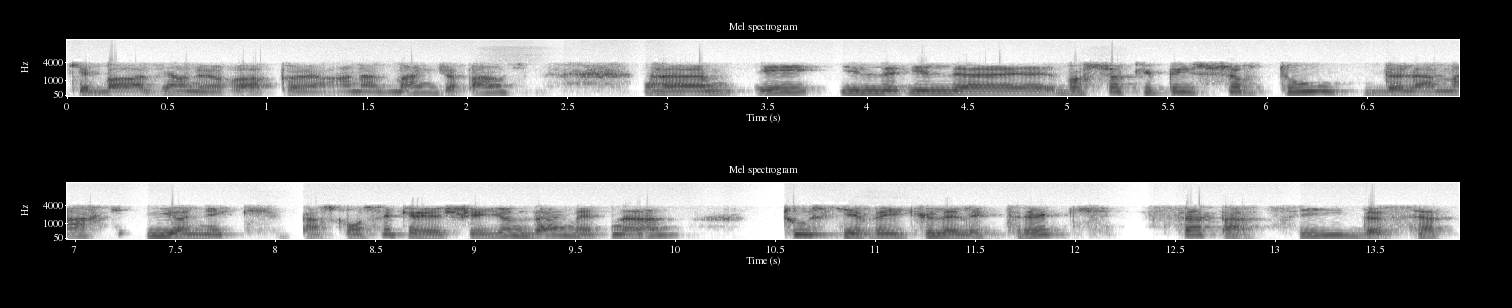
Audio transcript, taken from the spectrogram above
qui est basé en Europe, euh, en Allemagne, je pense. Euh, et il, il euh, va s'occuper surtout de la marque Ioniq, parce qu'on sait que chez Hyundai maintenant, tout ce qui est véhicule électrique fait partie de cette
